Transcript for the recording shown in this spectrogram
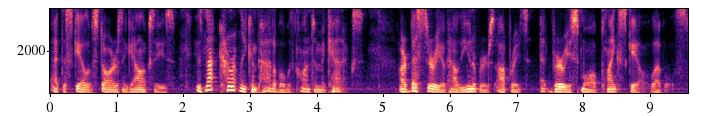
at the scale of stars and galaxies, is not currently compatible with quantum mechanics, our best theory of how the universe operates at very small Planck scale levels.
